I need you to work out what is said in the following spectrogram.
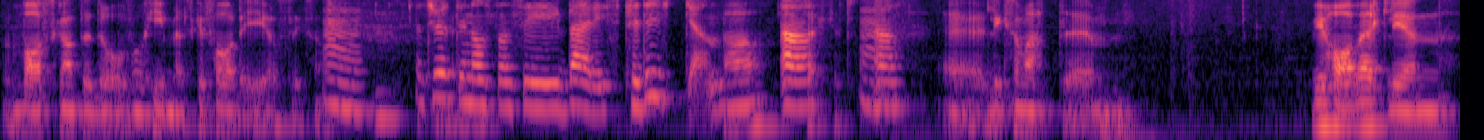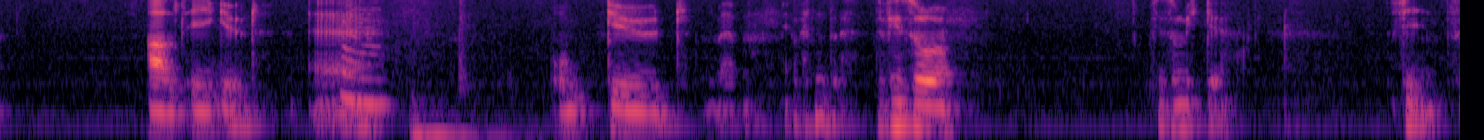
vad ska inte då vår himmelske fader ge oss? Liksom? Mm. Jag tror att det är någonstans i bergspredikan. Ja, Ja. säkert. Mm. Eh, liksom att ehm, vi har verkligen allt i Gud. Eh, Mm. Och Gud, jag vet inte. Det finns så, det finns så mycket fint.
